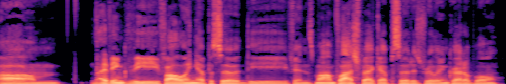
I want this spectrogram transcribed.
Um, I think the following episode, the Finn's mom flashback episode, is really incredible.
